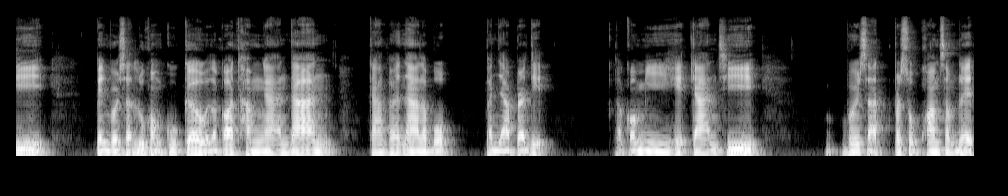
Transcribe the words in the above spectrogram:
ที่ เป็นบริษัทลูกของ Google แล้วก็ทำงานด้านการพัฒนาระบบปัญญาประดิษฐ์ แล้วก็มีเหตุการณ์ที่บริษัทประสบความสำเร็จ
